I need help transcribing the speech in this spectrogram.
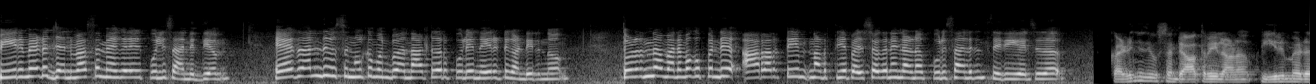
പീരുമേട് ജനവാസ മേഖലയിൽ പുലി സാന്നിധ്യം. ഏതാനും ദിവസങ്ങൾക്ക് മുൻപ് നാട്ടുകാർ പുലിയെ നേരിട്ട് കണ്ടിരുന്നു. തുടർന്ന് വനവകുപ്പിന്റെ ആർ ആർ ടീം നടത്തിയ പരിശോധനയിലാണ് പുലി സാന്നിധ്യം സ്ഥിരീകരിച്ചത്. കഴിഞ്ഞ ദിവസം രാത്രിയിലാണ് പീരുമേട്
